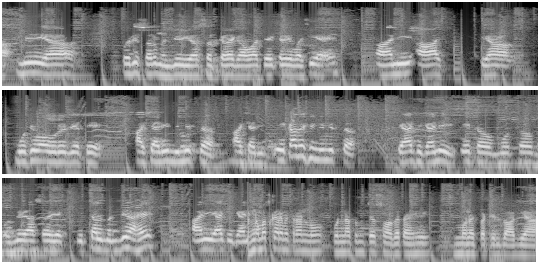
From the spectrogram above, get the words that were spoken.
मी या परिसर म्हणजे या सतकळा गावाचा एक रहिवासी आहे. आणि आज या मोठी वावरज येथे आषाढी निमित्त आषाढी एकादशी निमित्त या ठिकाणी एक मोठं भव्य असं एक विठ्ठल मंदिर आहे. आणि या ठिकाणी नमस्कार मित्रांनो पुन्हा तुमचं स्वागत आहे मनोज पाटील ब्लॉग या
